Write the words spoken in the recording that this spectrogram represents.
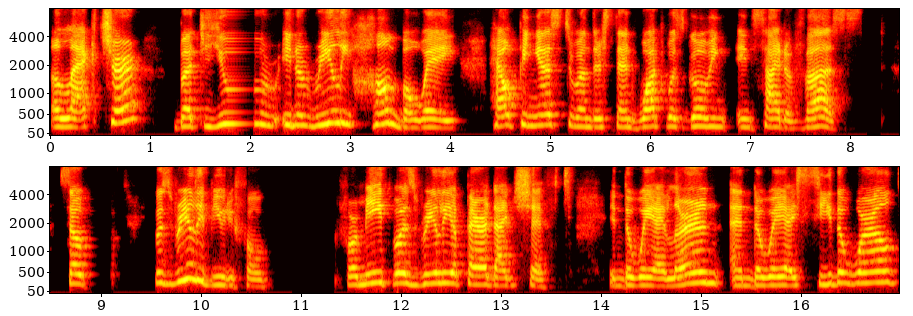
a lecture, but you, in a really humble way, helping us to understand what was going inside of us. So it was really beautiful for me, it was really a paradigm shift in the way I learn and the way I see the world.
